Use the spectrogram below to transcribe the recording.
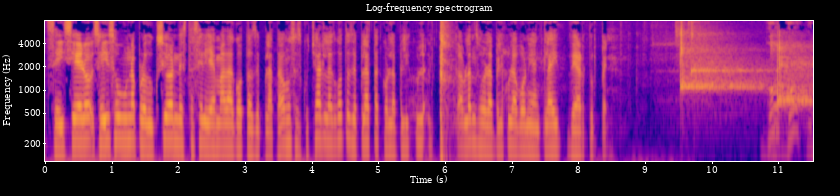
Se hicieron, se hizo una producción de esta serie llamada Gotas de Plata. Vamos a escuchar las Gotas de Plata con la película, hablando sobre la película Bonnie and Clyde de Arthur Penn. Gotas de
